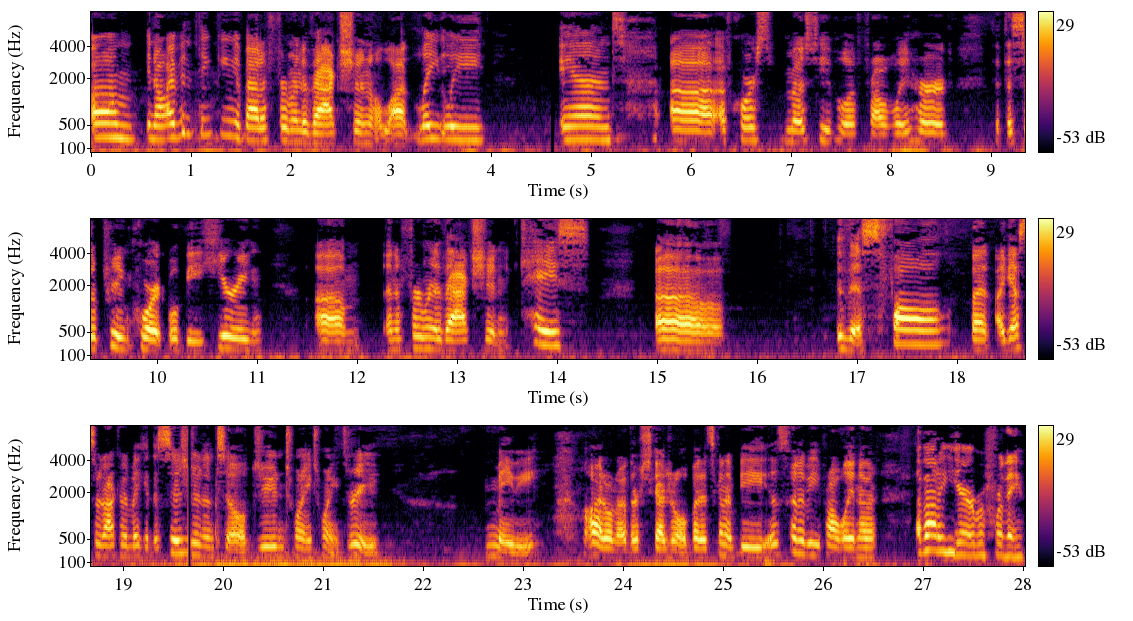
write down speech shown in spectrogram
um, you know, I've been thinking about affirmative action a lot lately, and uh, of course, most people have probably heard that the Supreme Court will be hearing um, an affirmative action case uh, this fall, but I guess they're not going to make a decision until June 2023, maybe. I don't know their schedule, but it's going to be it's going to be probably another about a year before they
